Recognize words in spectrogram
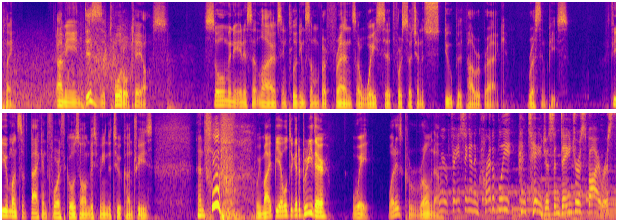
plane. I mean, this is a total chaos. So many innocent lives, including some of our friends, are wasted for such a stupid power brag. Rest in peace. Few months of back and forth goes on between the two countries, and phew, we might be able to get a breather. Wait, what is corona? We are facing an incredibly contagious and dangerous virus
